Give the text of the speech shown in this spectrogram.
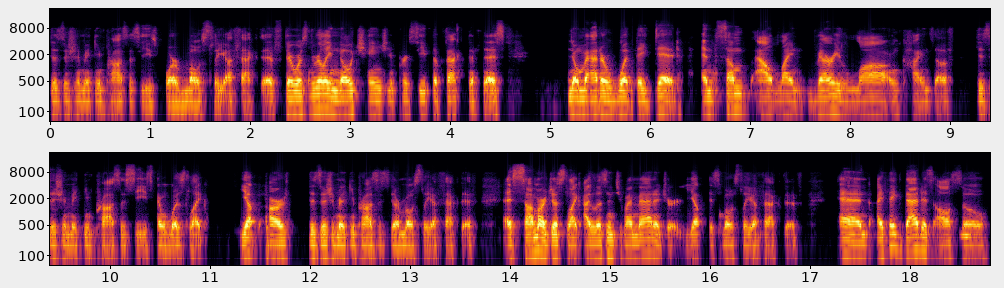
decision making processes were mostly effective. There was really no change in perceived effectiveness no matter what they did. And some outlined very long kinds of decision making processes and was like yep, our decision making processes are mostly effective. And some are just like, I listen to my manager. Yep, it's mostly effective. And I think that is also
